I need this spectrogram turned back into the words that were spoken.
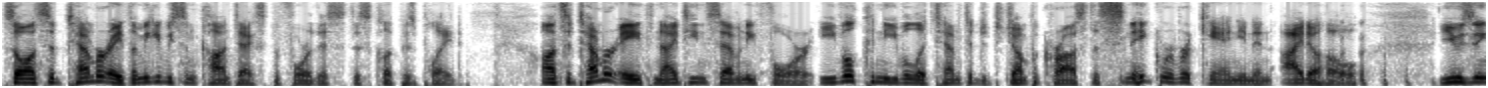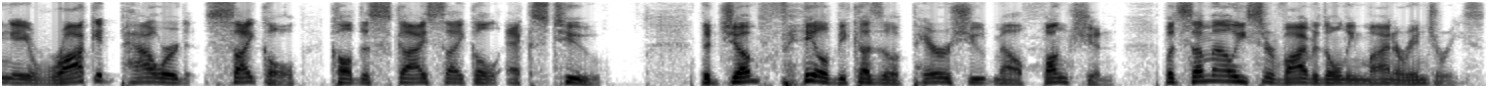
So on September 8th, let me give you some context before this this clip is played. On September 8th, 1974, Evel Knievel attempted to jump across the Snake River Canyon in Idaho using a rocket powered cycle called the Sky Cycle X2. The jump failed because of a parachute malfunction, but somehow he survived with only minor injuries.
